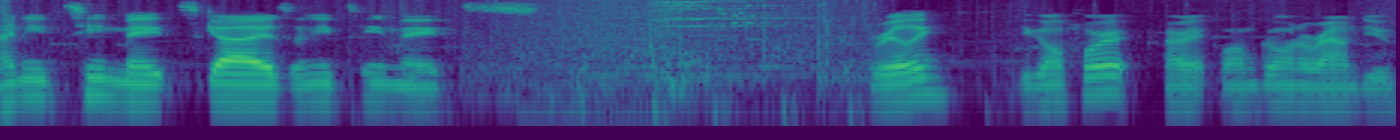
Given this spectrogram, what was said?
I need teammates, guys. I need teammates. Really? You going for it? Alright, well I'm going around you.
